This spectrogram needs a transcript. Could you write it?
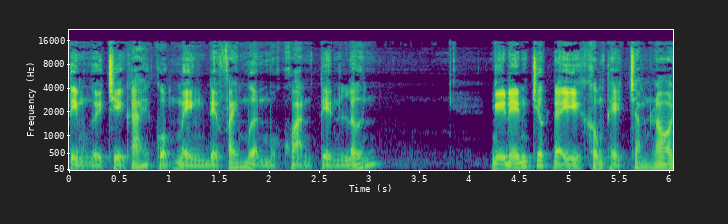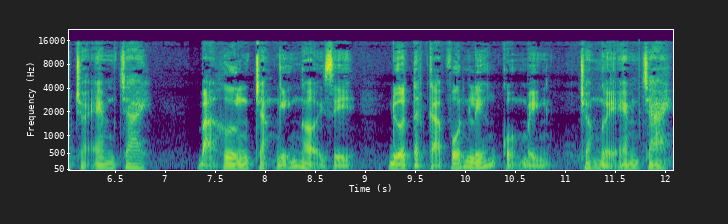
tìm người chị gái của mình để vay mượn một khoản tiền lớn. Nghĩ đến trước đây không thể chăm lo cho em trai, bà Hương chẳng nghĩ ngợi gì, đưa tất cả vốn liếng của mình cho người em trai.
